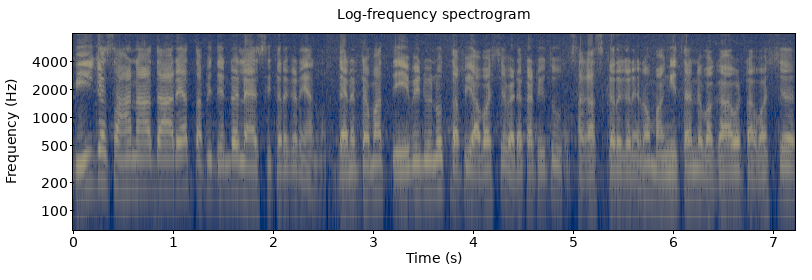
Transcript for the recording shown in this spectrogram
බීජ සහන ආධාරයත් අපි දෙන්න ලෑස්ති කරගෙන යනවා. දැනටමත් ඒ වෙනුවෙනුත් අපි අවශ්‍ය වැඩ කටයුතු සකස් කරගෙන යනවා. මං හිතන්නේ වගාවට අවශ්‍ය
